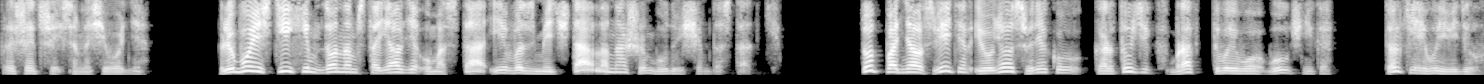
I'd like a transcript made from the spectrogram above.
происшедший со мной сегодня. Любуясь тихим доном, стоял я у моста и возмечтал о нашем будущем достатке. Тут поднялся ветер и унес в реку картузик, брат твоего булочника. Только я его и видел.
